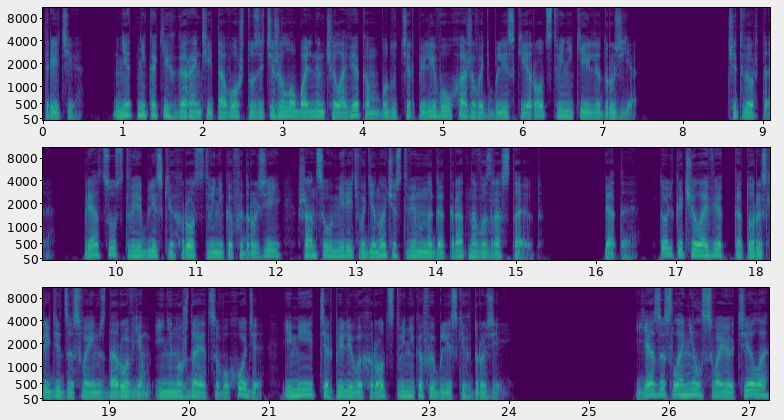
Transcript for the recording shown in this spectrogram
Третье. Нет никаких гарантий того, что за тяжело больным человеком будут терпеливо ухаживать близкие родственники или друзья. Четвертое. При отсутствии близких родственников и друзей шансы умереть в одиночестве многократно возрастают. Пятое. Только человек, который следит за своим здоровьем и не нуждается в уходе, имеет терпеливых родственников и близких друзей. Я заслонил свое тело,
